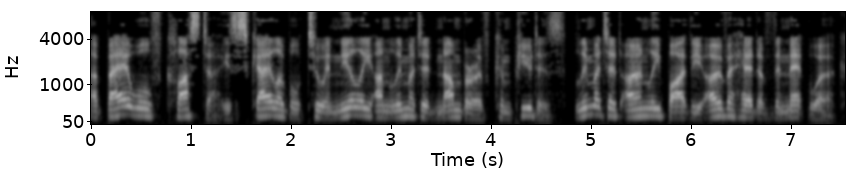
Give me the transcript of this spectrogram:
A Beowulf cluster is scalable to a nearly unlimited number of computers, limited only by the overhead of the network.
